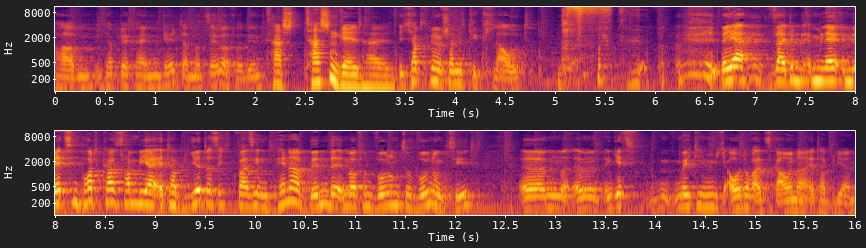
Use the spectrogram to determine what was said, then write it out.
haben. Ich habe ja kein Geld damals selber verdient. Tasch Taschengeld halt. Ich habe es mir wahrscheinlich geklaut. naja, seit dem im, im letzten Podcast haben wir ja etabliert, dass ich quasi ein Penner bin, der immer von Wohnung zu Wohnung zieht. Ähm, äh, jetzt möchte ich mich auch noch als Gauner etablieren.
